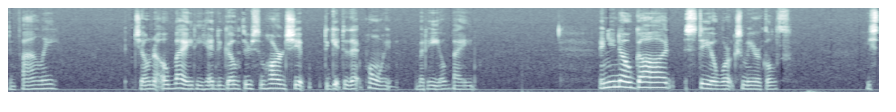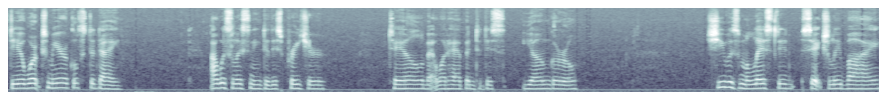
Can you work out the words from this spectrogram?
And finally, Jonah obeyed. He had to go through some hardship to get to that point, but he obeyed. And you know, God still works miracles. He still works miracles today. I was listening to this preacher tell about what happened to this young girl she was molested sexually by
